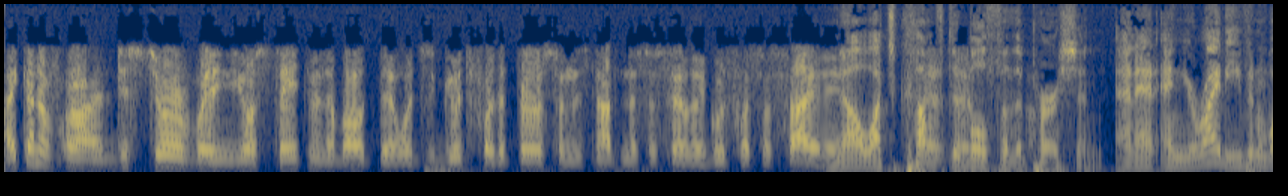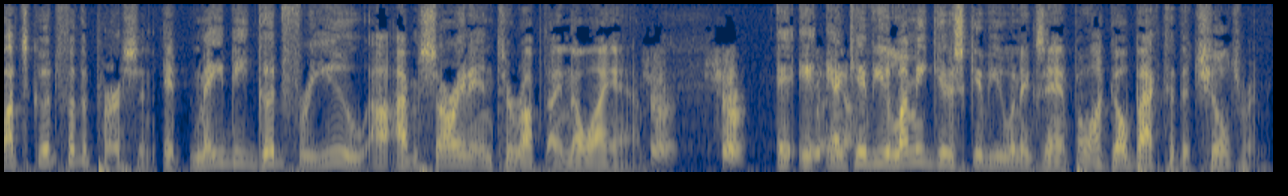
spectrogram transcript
I kind of uh, disturbed by your statement about uh, what's good for the person is not necessarily good for society. No, what's comfortable for the person, and, and and you're right. Even what's good for the person, it may be good for you. I, I'm sorry to interrupt. I know I am. Sure, sure. I, I, I give you. Let me just give you an example. I'll go back to the children.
